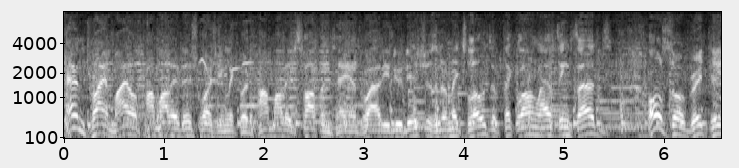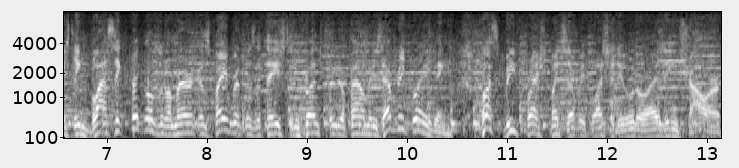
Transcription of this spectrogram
And try mild Palmolive dishwashing liquid. Palmolive softens hands while you do dishes and it makes loads of thick, long-lasting suds. Also, great-tasting Vlasic pickles are America's favorite. There's a taste and crunch for your family's every craving. Plus, Beef Fresh makes every flush a deodorizing shower.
